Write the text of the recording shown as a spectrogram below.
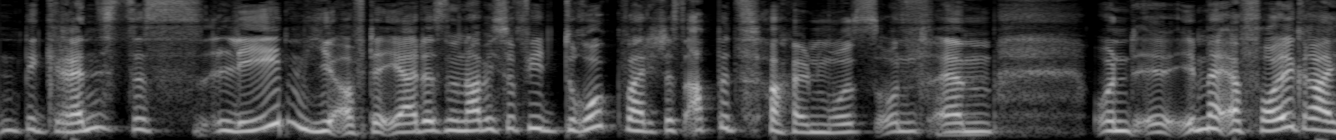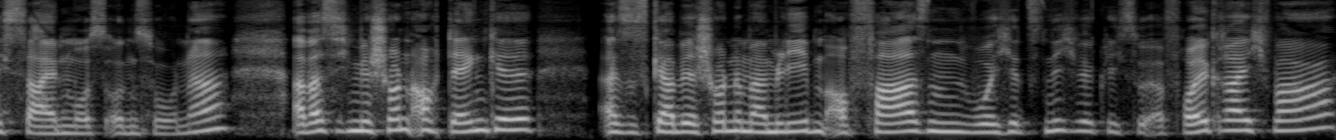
ein begrenztes Leben hier auf der Erde ist. Und dann habe ich so viel Druck, weil ich das abbezahlen muss und, ähm, und äh, immer erfolgreich sein muss und so. Ne? Aber was ich mir schon auch denke, also es gab ja schon in meinem Leben auch Phasen, wo ich jetzt nicht wirklich so erfolgreich war.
